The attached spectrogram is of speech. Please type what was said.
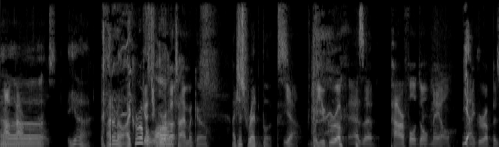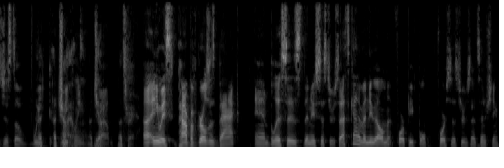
Not Powerpuff Uh, Girls. Yeah. I don't know. I grew up a 'Cause you grew long up- time ago. I just read books. Yeah. Well, you grew up as a powerful adult male. And Yeah. I grew up as just a weak, A, a child. weakling, a Yeah, child. that's right. Uh, anyways, Powerpuff Girls is back, and Bliss is the new sister. So that's kind of a new element. Four people, four sisters. That's interesting.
